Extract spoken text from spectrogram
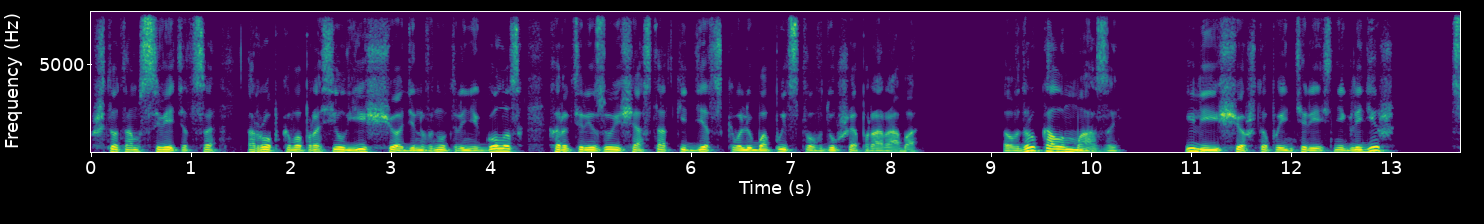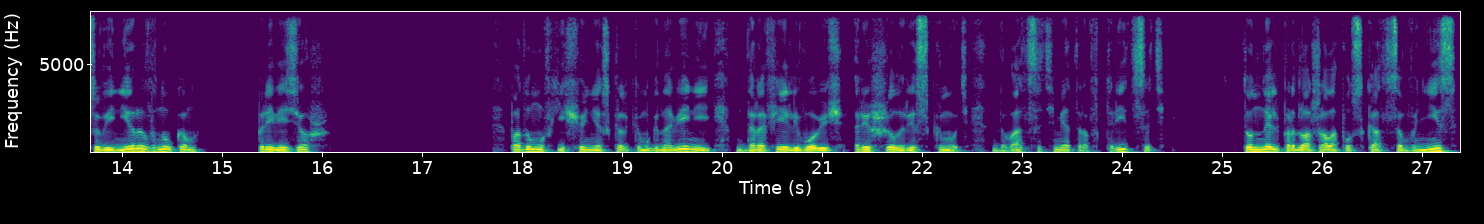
что там светится, робко вопросил еще один внутренний голос, характеризующий остатки детского любопытства в душе прораба. Вдруг алмазы или еще что поинтереснее, глядишь, сувениры внукам привезешь. Подумав еще несколько мгновений, Дорофей Львович решил рискнуть. Двадцать метров, тридцать. Туннель продолжал опускаться вниз,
